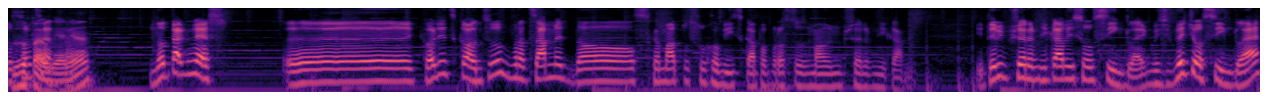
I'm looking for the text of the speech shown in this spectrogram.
100%, zupełnie, nie? No tak wiesz. Yy, koniec końców wracamy do schematu słuchowiska po prostu z małymi przerywnikami. I tymi przerywnikami są single. Jakbyś wyciął single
